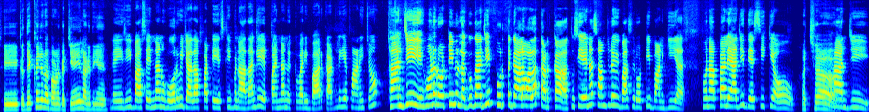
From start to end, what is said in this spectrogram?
ਠੀਕ ਦੇਖਣ 'ਚ ਤਾਂ ਪਵਨ ਕੱਚੀਆਂ ਹੀ ਲੱਗਦੀਆਂ। ਨਹੀਂ ਜੀ ਬਸ ਇਹਨਾਂ ਨੂੰ ਹੋਰ ਵੀ ਜ਼ਿਆਦਾ ਆਪਾਂ ਟੇਸਟੀ ਬਣਾ ਦਾਂਗੇ ਆਪਾਂ ਇਹਨਾਂ ਨੂੰ ਇੱਕ ਵਾਰੀ ਬਾਹਰ ਕੱਢ ਲਈਏ ਪਾਣੀ ਚੋਂ। ਹਾਂਜੀ ਹੁਣ ਰੋਟੀ ਨੂੰ ਲੱਗੂਗਾ ਜੀ ਪੁਰਤਗਾਲ ਵਾਲਾ ਤੜਕਾ। ਤੁਸੀਂ ਇਹ ਨਾ ਸਮਝ ਲਿਓ ਵੀ ਬਸ ਰੋਟੀ ਬਣ ਗਈ ਹੈ। ਹੁਣ ਆਪਾਂ ਲਿਆ ਜੀ ਦੇਸੀ ਘਿਓ। ਅੱਛਾ। ਹਾਂਜੀ।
